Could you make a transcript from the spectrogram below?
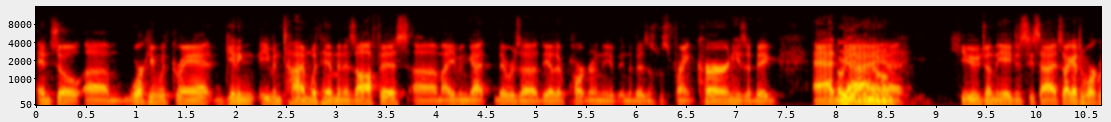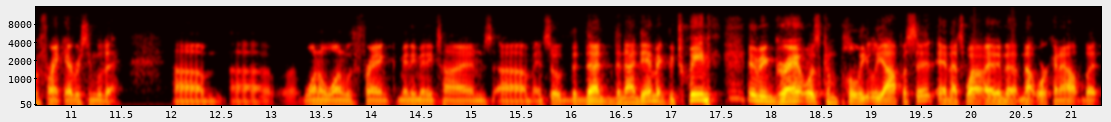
And so, um, working with Grant, getting even time with him in his office. Um, I even got there was a the other partner in the in the business was Frank Kern. He's a big ad Oh, guy, yeah, uh, huge on the agency side. So I got to work with Frank every single day, um, uh, one on one with Frank many many times. Um, and so the the the dynamic between him and Grant was completely opposite, and that's why I ended up not working out. But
